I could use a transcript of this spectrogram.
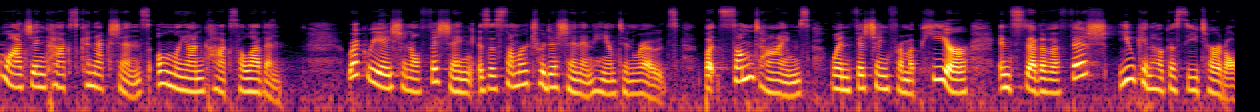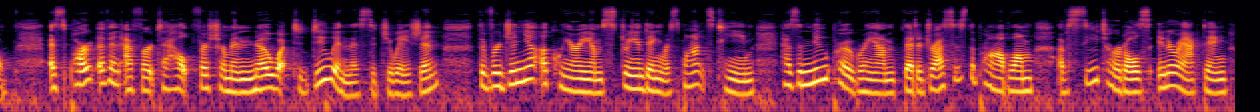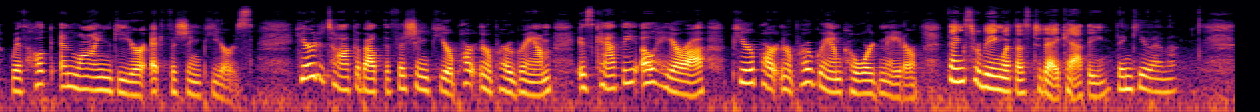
You're watching Cox Connections only on Cox 11. Recreational fishing is a summer tradition in Hampton Roads, but sometimes when fishing from a pier, instead of a fish, you can hook a sea turtle. As part of an effort to help fishermen know what to do in this situation, the Virginia Aquarium Stranding Response Team has a new program that addresses the problem of sea turtles interacting with hook and line gear at fishing piers. Here to talk about the Fishing Pier Partner Program is Kathy O'Hara, Pier Partner Program Coordinator coordinator. Thanks for being with us today, Kathy. Thank you, Emma.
